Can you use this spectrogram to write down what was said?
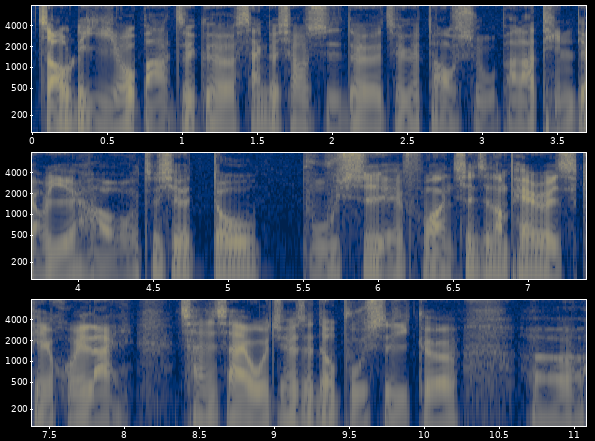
找理由把这个三个小时的这个倒数把它停掉也好哦，这些都不是 F1，甚至让 Paris 可以回来参赛，我觉得这都不是一个呃。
